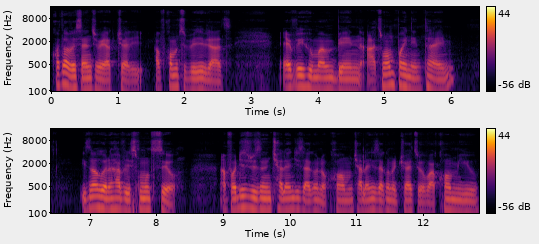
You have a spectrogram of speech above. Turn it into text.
quarter of a century actually, I've come to believe that every human being at one point in time is not going to have a smooth sail. And for this reason, challenges are going to come, challenges are going to try to overcome you,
